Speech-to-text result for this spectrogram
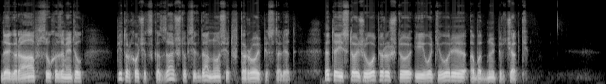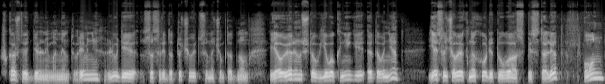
Де Граф сухо заметил. Питер хочет сказать, что всегда носит второй пистолет. Это из той же оперы, что и его теория об одной перчатке. В каждый отдельный момент времени люди сосредоточиваются на чем-то одном. Я уверен, что в его книге этого нет. Если человек находит у вас пистолет, он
